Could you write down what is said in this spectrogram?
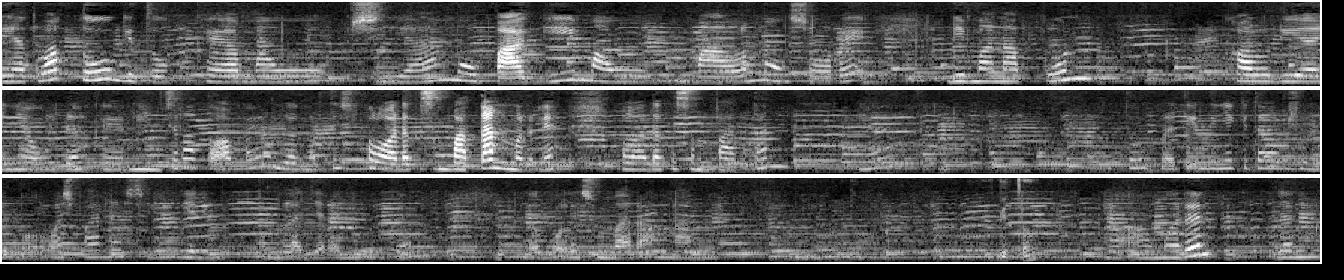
lihat waktu gitu. Kayak mau siang mau pagi mau malam mau sore di mana pun kalau dianya udah kayak ngincer atau apa ya nggak ngerti sih. Kalau ada kesempatan maksudnya. Kalau ada kesempatan kita harus lebih bawa waspada sih jadi pembelajaran juga. Nggak boleh sembarangan. Gitu? Nah, kemudian dan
